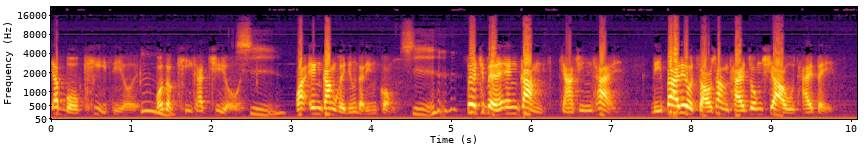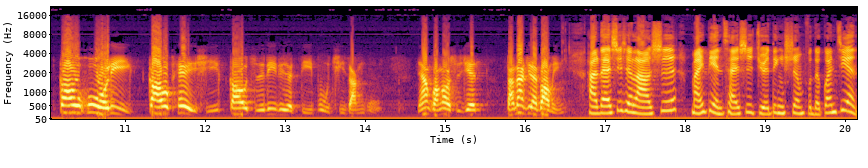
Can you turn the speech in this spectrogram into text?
一无去掉的，我都去较少的。是，我 N 杠会场在您讲。是，所以这边 N 杠假精彩。礼拜六早上台中，下午台北，高获利、高配息、高值利率的底部起涨股。然后广告时间，打电进来报名。好的，谢谢老师。买点才是决定胜负的关键。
